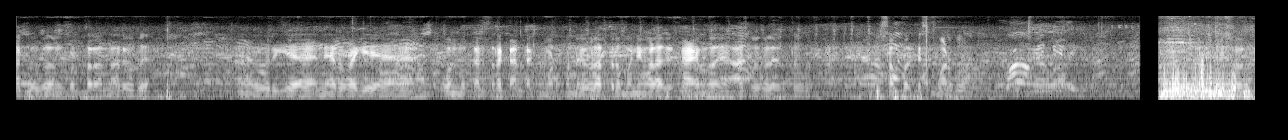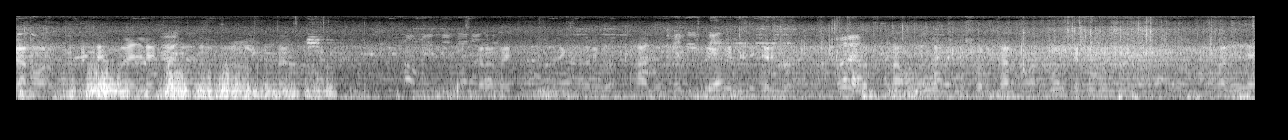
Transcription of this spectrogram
ಆಕಳುಗಳನ್ನು ಕೊಡ್ತಾರೆ ಅನ್ನೋರು ಇವರು. ಇವರಿಗೆ ನೇರವಾಗಿ ಫೋನ್ ಮುಖಾಂತರ ಕಾಂಟ್ಯಾಕ್ಟ್ ಮಾಡ್ಕೊಂಡು ಇವ್ರ ಹತ್ರ ಮನೆ ಒಳಗೆ ಕಾಯಂ ಆಕಳುಗಳಿರ್ತವೆ ಸಂಪರ್ಕ ಮಾಡ್ಬೋದು. ಜಾನುವಾರು ಮಾರುಕಟ್ಟೆ ಒಳ್ಳೆ ನಮಸ್ಕಾರ ರೈತ ಬಂಧುವರಿಗೆಲ್ಲರಿಗೂ ಹಾಗೂ ನಾವು ಲಕ್ಷ್ಮೇಶ್ವರ ಜಾನುವಾರು ಮಾರುಕಟ್ಟೆಗೆ ಬಂದಿವಿ ಒಳ್ಳೆ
